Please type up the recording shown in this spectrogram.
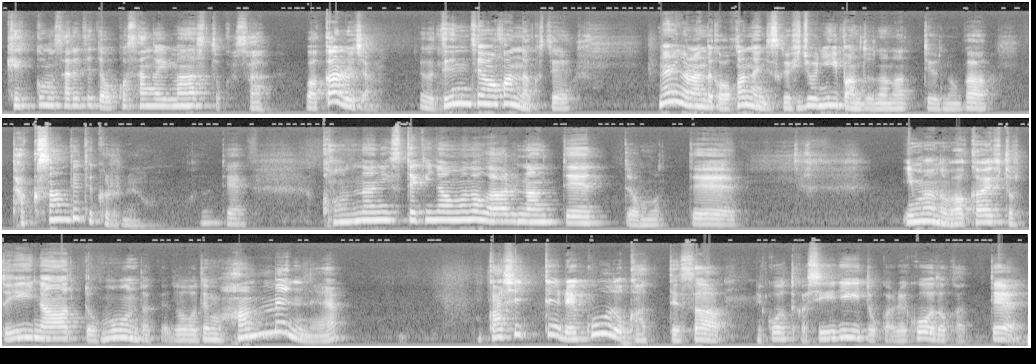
結婚されててお子さんがいますとかさ、わかるじゃん。全然わかんなくて、何が何だかわかんないんですけど、非常にいいバンドだなっていうのが、たくさん出てくるのよ。で、こんなに素敵なものがあるなんてって思って、今の若い人っていいなって思うんだけど、でも反面ね、昔ってレコード買ってさ、レコードとか CD とかレコード買って、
